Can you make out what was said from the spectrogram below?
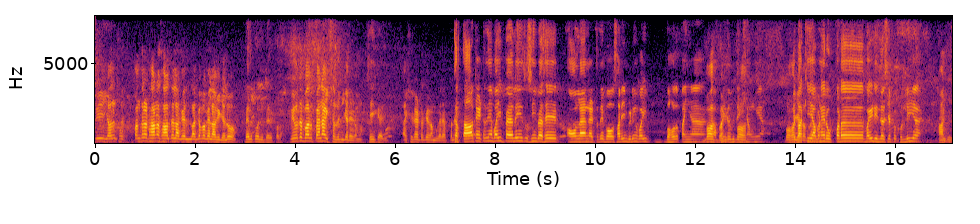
ਵੀ ਜਦ 15 18 ਸਾਲ ਦੇ ਲਾਗੇ ਲਗਭਗ ਲਾ ਕੇ ਚਲੋ। ਬਿਲਕੁਲ ਜੀ ਬਿਲਕੁਲ। ਵੀ ਉਹਦੇ ਬਾਅਦ ਪਹਿਲਾਂ ਅਕਸ਼ਰ ਦੇ ਵੀ ਕਰਿਆ ਕੰਮ ਠੀਕ ਹੈ ਜੀ। ਐਕਸੀਡੈਂਟ 'ਚ ਕੰਮ ਕਰਿਆ ਆਪਾਂ। ਕਰਤਾਰ ਟਰੈਕਟਰ ਦੀਆਂ ਬਾਈ ਪਹਿਲੇ ਹੀ ਤੁਸੀਂ ਵੈਸੇ ਆਨਲਾਈਨ ਨੈਟ ਤੇ ਬਹੁਤ ਸਾਰੀਆਂ ਵੀਡੀਓ ਬਾਈ ਬਹੁਤ ਪਾਈਆਂ ਬਹੁਤ ਪਾਈਆਂ, ਦੇਖੀਆਂ ਹੋਣਗੀਆਂ। ਬਹੁਤ ਤੇ ਜ਼ਿਆਦਾ ਬਾਕੀ ਆਪਣੇ ਰੋਪੜ ਬਾਈ ਡੀਲਰਸ਼ਿਪ ਖੁੱਲੀ ਆ। ਹਾਂਜੀ।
